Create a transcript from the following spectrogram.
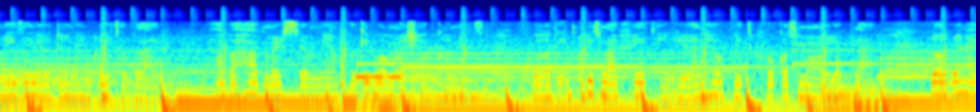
amazing you're doing and great of life. Abba, have mercy on me and forgive all my shortcomings. Lord, increase my faith in you and help me to focus more on your plan. Lord, when I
